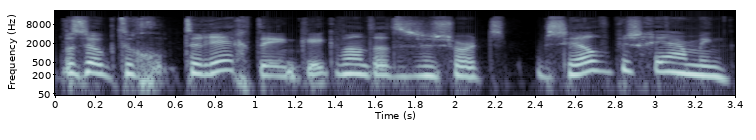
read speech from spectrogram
Dat is ook te, terecht, denk ik. Want dat is een soort zelfbescherming.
